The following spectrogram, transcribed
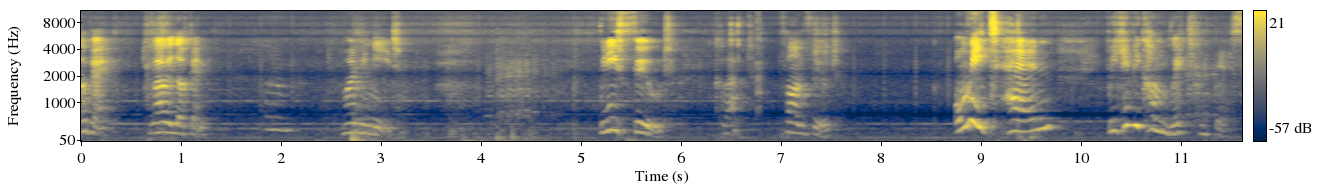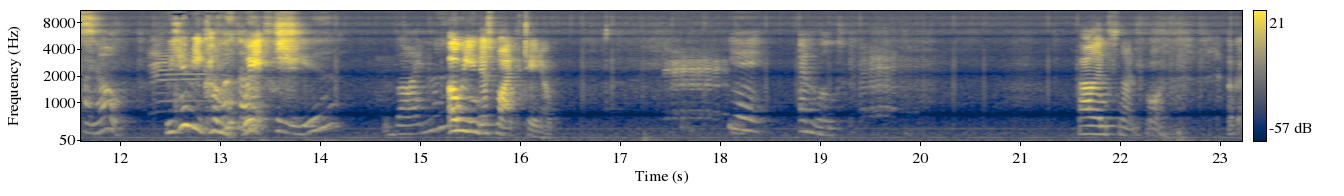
Okay, where are we looking? Um, What do we need? We need food. Collect? Farm food. Only 10? We can become rich with this. I know. We can become What's rich. Oh, we can just buy potato. Yay. Emerald. Balance 94. Okay.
